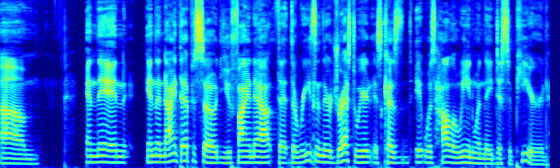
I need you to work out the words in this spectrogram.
Um, and then in the ninth episode, you find out that the reason they're dressed weird is because it was Halloween when they disappeared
